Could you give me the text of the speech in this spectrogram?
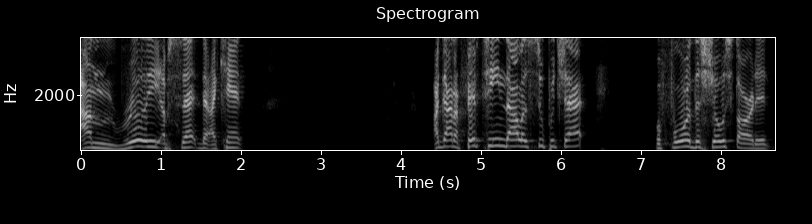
I'm really upset that I can't. I got a $15 super chat before the show started.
